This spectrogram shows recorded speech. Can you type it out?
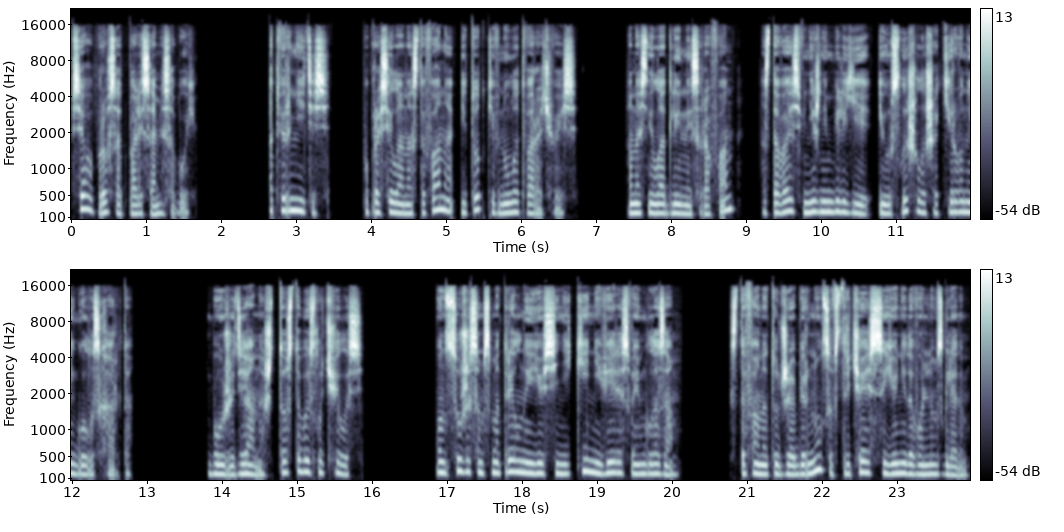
все вопросы отпали сами собой. «Отвернитесь», — попросила она Стефана, и тот кивнул, отворачиваясь. Она сняла длинный сарафан, оставаясь в нижнем белье, и услышала шокированный голос Харта. «Боже, Диана, что с тобой случилось?» Он с ужасом смотрел на ее синяки, не веря своим глазам. Стефана тут же обернулся, встречаясь с ее недовольным взглядом.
